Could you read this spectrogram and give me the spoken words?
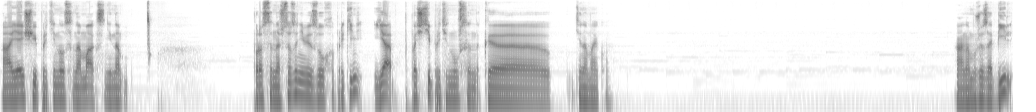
А, я еще и притянулся на Макс, не на... Просто на что за невезуха? Прикинь, я почти притянулся к э, Динамайку. А, нам уже забили?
